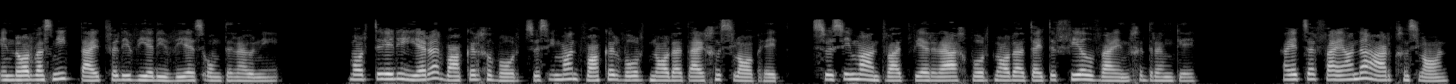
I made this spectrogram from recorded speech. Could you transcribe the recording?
en daar was niet tijd voor die weer die wees om te rouw nie. Maar toe die Heere wakker geword, soos iemand wakker wordt nadat hij geslaap het, soos iemand wat weer reg wordt nadat hij te veel wijn gedrink het. Hy het sy vijanden hard geslaan,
